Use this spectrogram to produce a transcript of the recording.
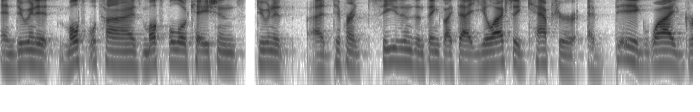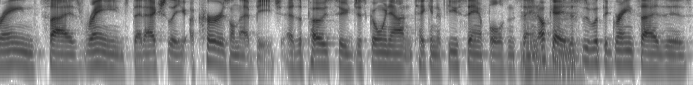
and doing it multiple times, multiple locations, doing it at different seasons and things like that, you'll actually capture a big, wide grain size range that actually occurs on that beach, as opposed to just going out and taking a few samples and saying, mm-hmm. okay, this is what the grain size is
